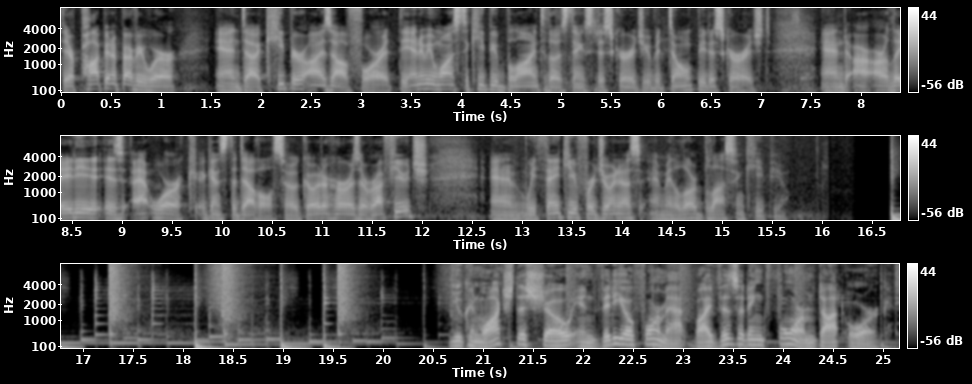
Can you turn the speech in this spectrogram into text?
They're popping up everywhere and uh, keep your eyes out for it. The enemy wants to keep you blind to those things to discourage you, but don't be discouraged. And our, our Lady is at work against the devil, so go to her as a refuge. And we thank you for joining us, and may the Lord bless and keep you. You can watch this show in video format by visiting formed.org.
